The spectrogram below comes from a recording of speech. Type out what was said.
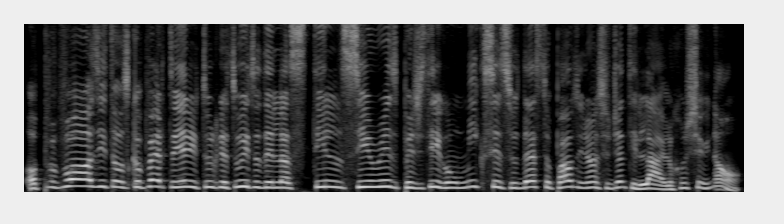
A proposito, ho scoperto ieri il tour gratuito della Steel Series per gestire con un mixer su desktop audio di nuovi sorgenti live. Lo conoscevi? No.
